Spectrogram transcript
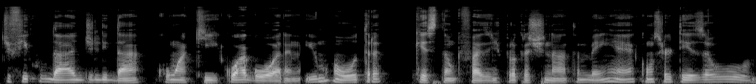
dificuldade de lidar com aqui, com agora. Né? E uma outra questão que faz a gente procrastinar também é, com certeza, o,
